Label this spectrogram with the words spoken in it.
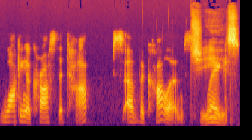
walking across the tops of the columns, like Jeez.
